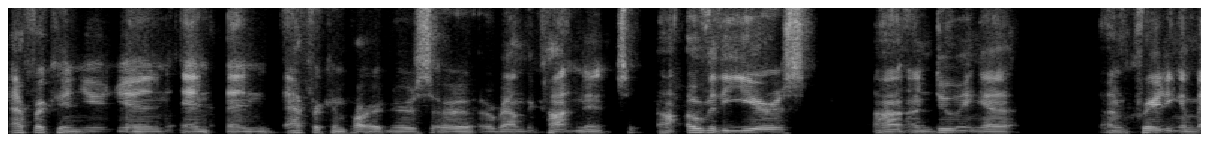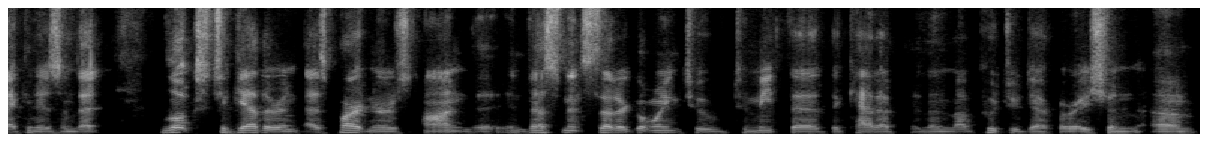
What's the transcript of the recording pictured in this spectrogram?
African Union and and African partners uh, around the continent uh, over the years uh, on doing a on creating a mechanism that looks together and as partners on the investments that are going to to meet the the CAADP and the Maputo Declaration um,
